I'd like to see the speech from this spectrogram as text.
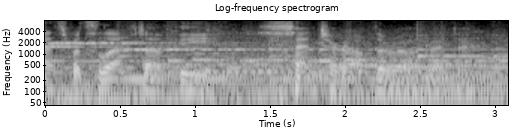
That's what's left of the center of the road right there.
